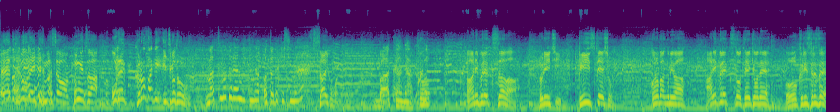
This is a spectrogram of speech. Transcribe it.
えー、ということで行ってみましょう。今月は俺黒崎いちごと。松本蘭菊がお届けします。最後まで。バカな子。アニプレックスアワーブリーチ B ステーション。この番組はアニプレックスの提供でお送りするぜ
